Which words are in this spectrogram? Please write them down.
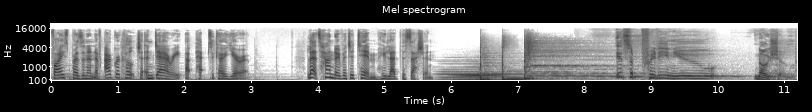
Vice President of Agriculture and Dairy at PepsiCo Europe. Let's hand over to Tim, who led the session. It's a pretty new notion.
